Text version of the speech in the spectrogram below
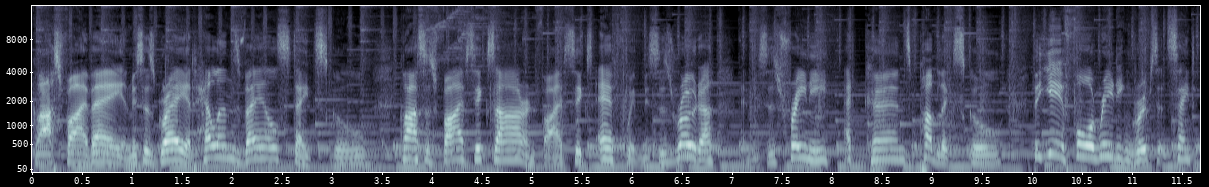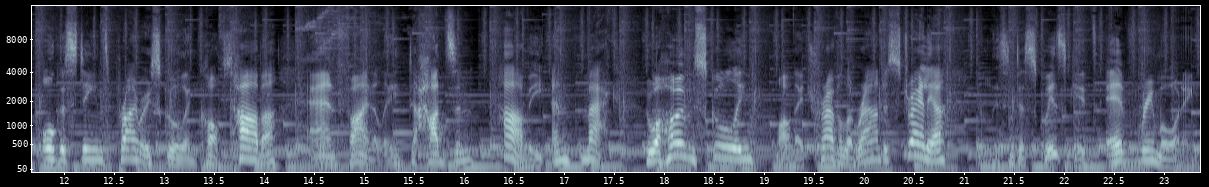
Class 5A and Mrs. Gray at Helensvale State School, Classes 5 6R and 5 6F with Mrs. Rhoda and Mrs. Freeney at Kearns Public School, the Year 4 reading groups at St. Augustine's Primary School in Coffs Harbour, and finally to Hudson, Harvey, and Mac, who are homeschooling while they travel around Australia and listen to Squiz Kids every morning.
